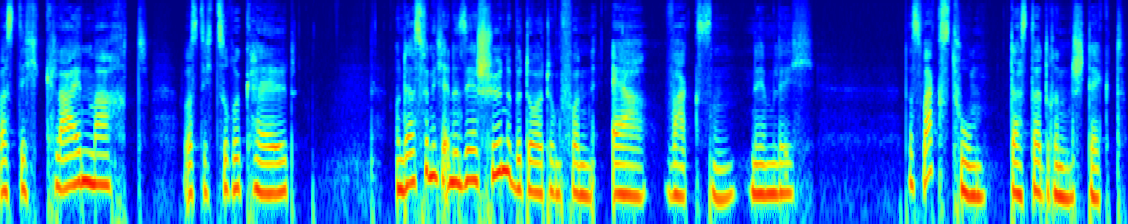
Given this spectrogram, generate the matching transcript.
was dich klein macht, was dich zurückhält. Und das finde ich eine sehr schöne Bedeutung von erwachsen, nämlich das Wachstum, das da drin steckt.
